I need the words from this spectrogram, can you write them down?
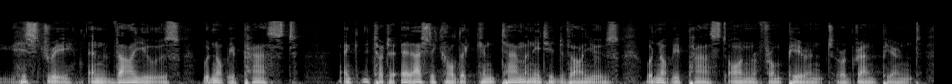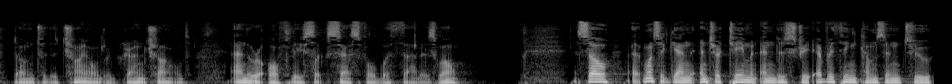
history and values would not be passed it actually called it contaminated values, would not be passed on from parent or grandparent down to the child or grandchild. And they were awfully successful with that as well. So, uh, once again, entertainment industry, everything comes into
